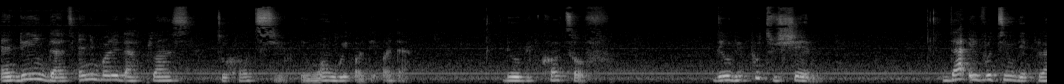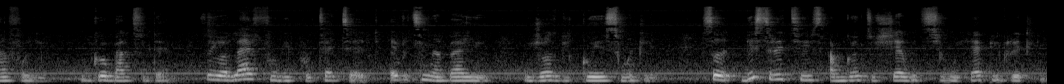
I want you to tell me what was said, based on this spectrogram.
And doing that anybody that plans to hurt you in one way or the other they will be cut off. They will be put to shame. That evil thing they plan for you will go back to them. So your life will be protected. Everything about you will just be going smoothly. So these three tips i'm going to share with you will help you greatly.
